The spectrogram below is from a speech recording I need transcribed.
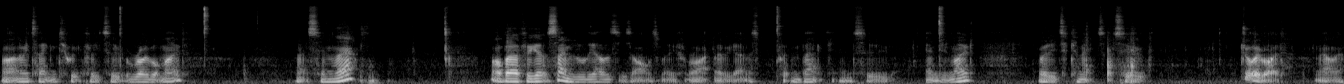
Right, let me take him quickly to robot mode. That's him there. Not bad figure. Same as all the others, his arms move. Right, there we go. Let's put him back into engine mode. Ready to connect to Joyride. Now then.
